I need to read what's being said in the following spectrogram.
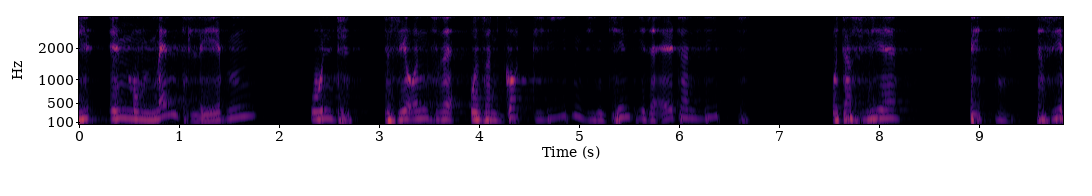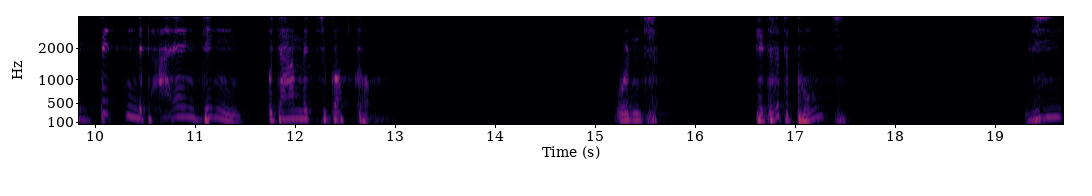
die im Moment leben und dass wir unsere, unseren Gott lieben, wie ein Kind ihre Eltern liebt und dass wir bitten, dass wir bitten mit allen Dingen und damit zu Gott kommen. Und der dritte Punkt, wie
